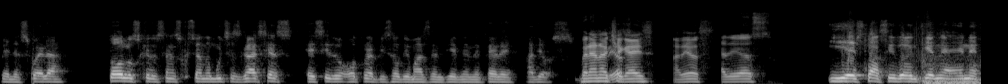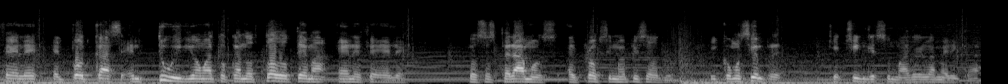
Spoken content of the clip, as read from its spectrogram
Venezuela, todos los que nos están escuchando, muchas gracias. He sido otro episodio más de Entiende NFL. Adiós. Buenas noches, guys. Adiós. Adiós. Y esto ha sido Entiende NFL, el podcast en tu idioma tocando todo tema NFL. Los esperamos el próximo episodio. Y como siempre, que chingue su madre la América.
